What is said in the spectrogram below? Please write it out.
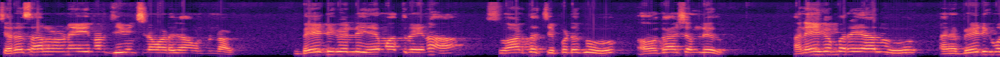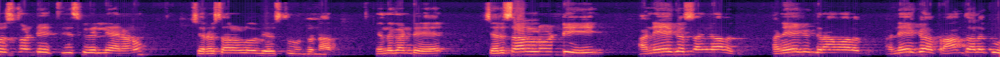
చెరసాలలోనే ఈయన జీవించిన వాడుగా ఉంటున్నాడు. బయటికి వెళ్ళి ఏమాత్రమైనా స్వార్థ చెప్పుటకు అవకాశం లేదు. అనేక పర్యాలు ఆయన బయటికి వస్తుంటే తీసుకువెళ్ళి ఆయనను చెరసాలలో వేస్తూ ఉంటున్నారు. ఎందుకంటే చెరసాల నుండి అనేక సంఘాలకు అనేక గ్రామాలకు అనేక ప్రాంతాలకు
